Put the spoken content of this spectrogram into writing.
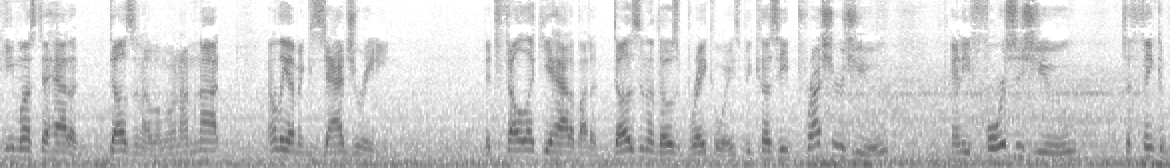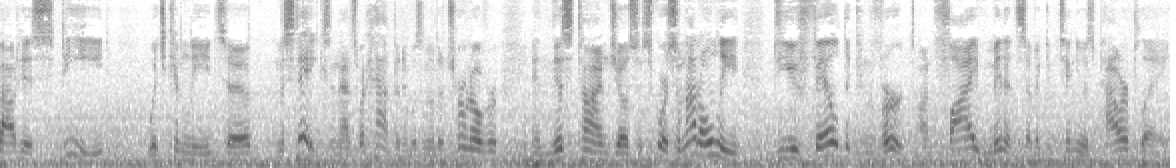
he must have had a dozen of them, and I'm not I don't think I'm exaggerating. It felt like he had about a dozen of those breakaways because he pressures you and he forces you to think about his speed which can lead to mistakes. And that's what happened. It was another turnover, and this time Joseph scores. So not only do you fail to convert on five minutes of a continuous power play,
